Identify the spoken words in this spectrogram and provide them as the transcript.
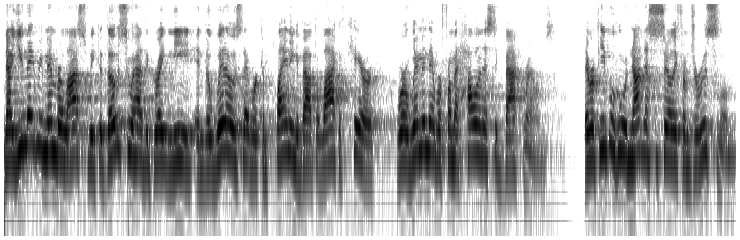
Now, you may remember last week that those who had the great need and the widows that were complaining about the lack of care were women that were from a Hellenistic background. They were people who were not necessarily from Jerusalem.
